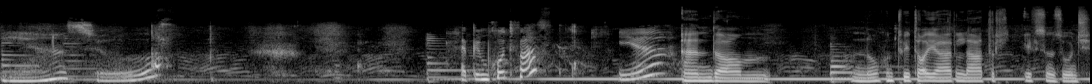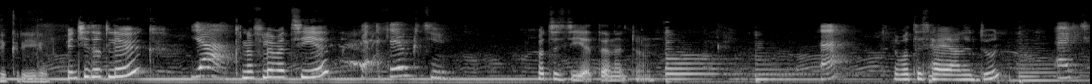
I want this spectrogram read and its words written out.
Ja, zo. Heb je hem goed vast? Ja. En dan nog een tweetal jaren later heeft ze een zoontje gekregen. Vind je dat leuk? Ja. Knuffelen met Ziet? Ja, leuk zien. Wat is Ziet aan het doen? Hè? Wat is hij aan het doen? Echt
